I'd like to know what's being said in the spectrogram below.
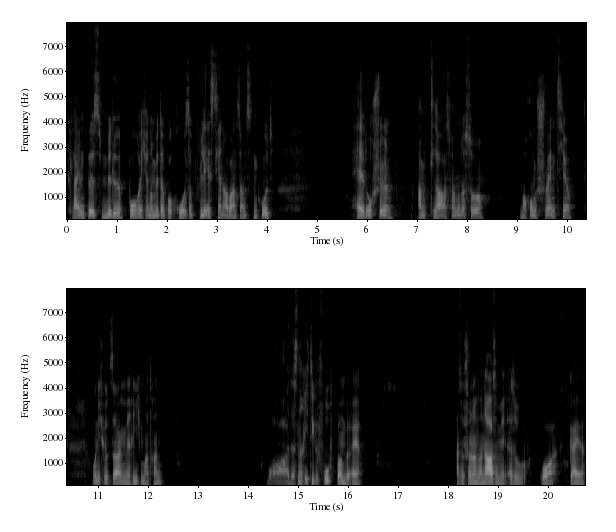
klein bis mittelporig, in der Mitte ein paar große Bläschen, aber ansonsten gut. Hält auch schön am Glas, wenn man das so mal rumschwenkt hier. Und ich würde sagen, wir riechen mal dran. Boah, das ist eine richtige Fruchtbombe, ey. Also schon an der Nase, also, boah, geil.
